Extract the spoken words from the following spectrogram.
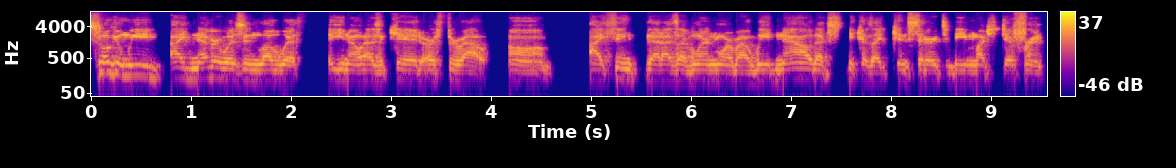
Smoking weed, I never was in love with, you know, as a kid or throughout. Um, I think that as I've learned more about weed now, that's because I consider it to be much different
